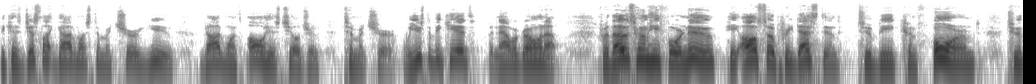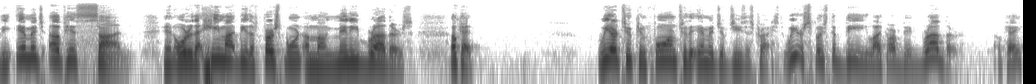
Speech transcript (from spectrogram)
Because just like God wants to mature you, God wants all his children to mature. We used to be kids, but now we're growing up. For those whom he foreknew, he also predestined to be conformed to the image of his Son, in order that he might be the firstborn among many brothers. Okay. We are to conform to the image of Jesus Christ. We are supposed to be like our big brother. Okay?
